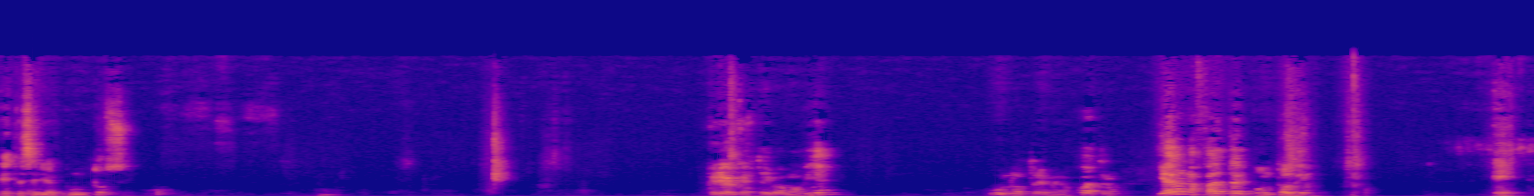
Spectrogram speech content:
Este sería el punto C. Creo que hasta ahí vamos bien. 1, 3 menos 4. Y ahora nos falta el punto D. Este.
